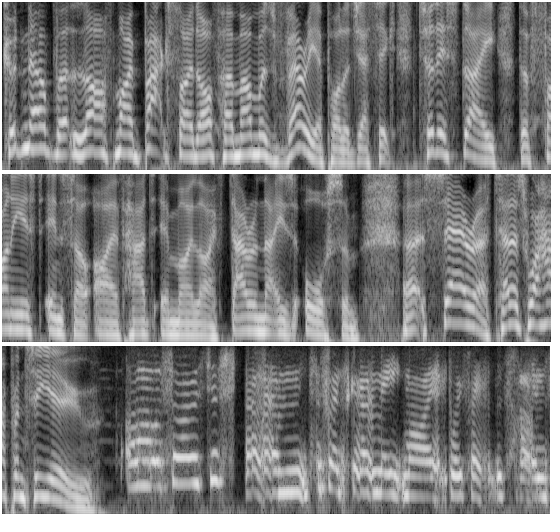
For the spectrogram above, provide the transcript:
couldn't help but laugh my backside off. Her mum was very apologetic. To this day, the funniest insult I've had in my life. Darren, that is awesome. Uh, Sarah, tell us what happened to you. Oh, so I was just um, just went to go and meet my boyfriend at the time's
